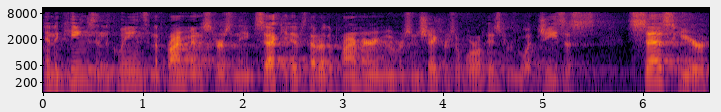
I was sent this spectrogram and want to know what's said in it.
and the kings and the queens and the prime ministers and the executives that are the primary movers and shakers of world history. What Jesus says here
